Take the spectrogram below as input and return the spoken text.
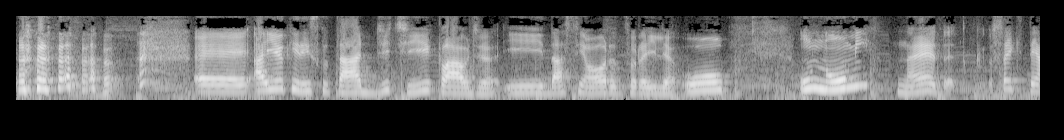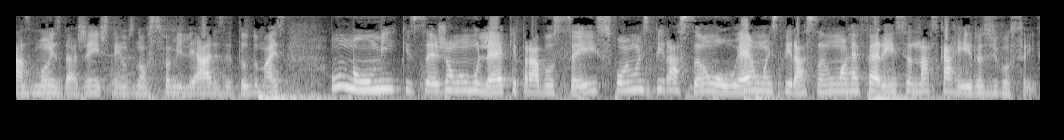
é, aí eu queria escutar de ti, Cláudia, e da senhora, doutora Ilha, o, um nome, né? Eu sei que tem as mães da gente, tem os nossos familiares e tudo, mas um nome que seja uma mulher que para vocês foi uma inspiração ou é uma inspiração, uma referência nas carreiras de vocês.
